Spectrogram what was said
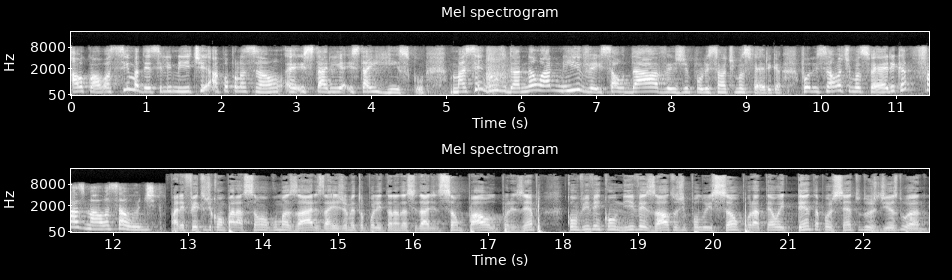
ao qual acima desse limite a população é, estaria está em risco. Mas, sem dúvida, não há níveis saudáveis de poluição atmosférica. Poluição atmosférica faz mal à saúde. Para efeito de comparação, algumas áreas da região metropolitana da cidade de São Paulo, por exemplo, convivem com níveis altos de poluição por até 80% dos dias do ano.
